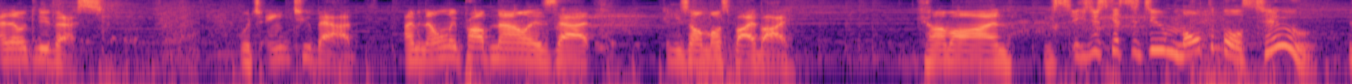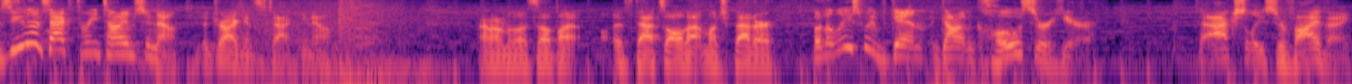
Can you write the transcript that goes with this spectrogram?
and then we can do this which ain't too bad. I mean, the only problem now is that he's almost bye-bye. Come on. He's, he just gets to do multiples too. Is he gonna attack three times or no? The dragon's attacking now. I don't know if that's, all that, if that's all that much better, but at least we've gotten closer here to actually surviving.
